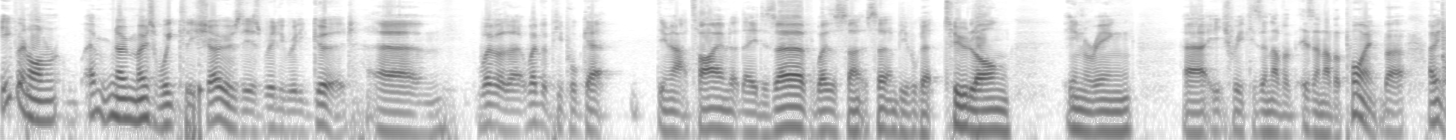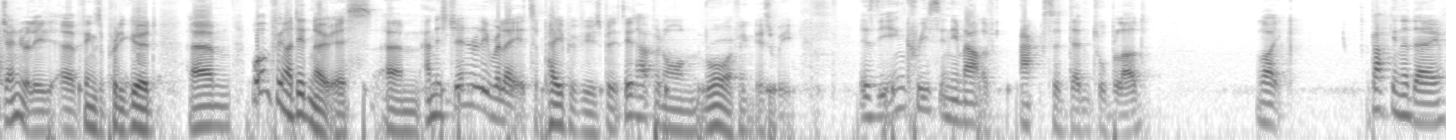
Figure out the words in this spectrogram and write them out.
even on um, you know most weekly shows, is really really good. Um, whether the, whether people get the amount of time that they deserve, whether certain people get too long in ring uh, each week is another is another point. But I think generally uh, things are pretty good. Um, one thing I did notice, um, and it's generally related to pay per views, but it did happen on Raw, I think this week, is the increase in the amount of accidental blood. Like back in the day,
